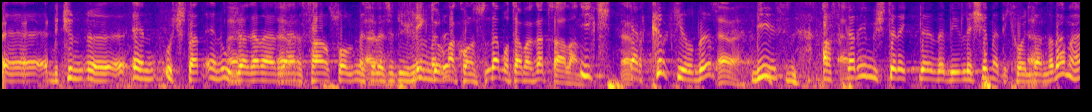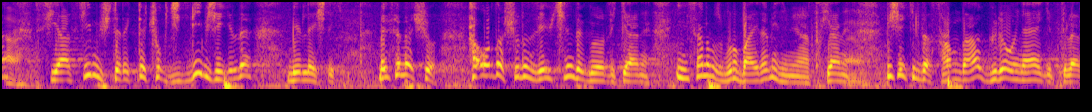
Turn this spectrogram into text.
e, bütün e, en uçtan en uca kadar evet. yani sağ sol meselesi düşünülmedi. Dik durma konusunda mutabakat sağlandı. İlk Evet. yani 40 yıldır Evet. biz asgari müştereklerde birleşemedik Hollanda'da ama siyasi müşterekte çok ciddi bir şekilde birleştik. Mesela şu, ha orada şunun zevkini de gördük yani. İnsanımız bunu bayram edemiyor artık. Yani bir şekilde sandığa güle oynaya gittiler.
